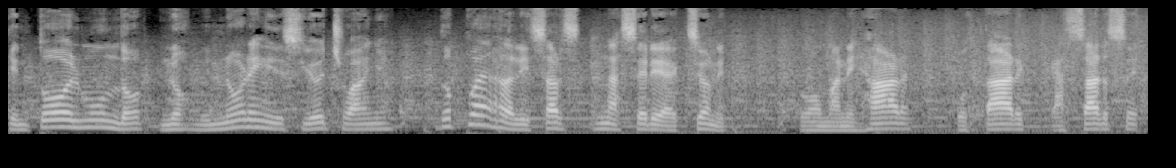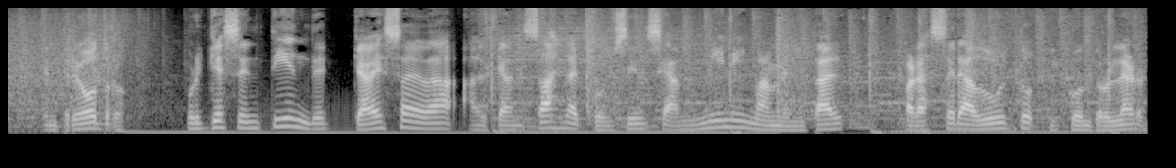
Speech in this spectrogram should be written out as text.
que en todo el mundo los menores de 18 años no pueden realizar una serie de acciones, como manejar, votar, casarse, entre otros, porque se entiende que a esa edad alcanzás la conciencia mínima mental para ser adulto y controlar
